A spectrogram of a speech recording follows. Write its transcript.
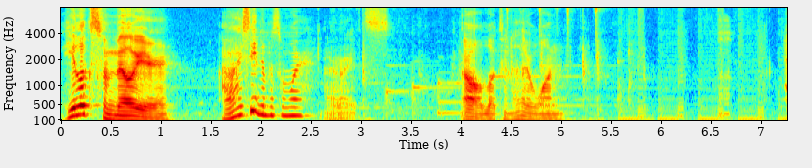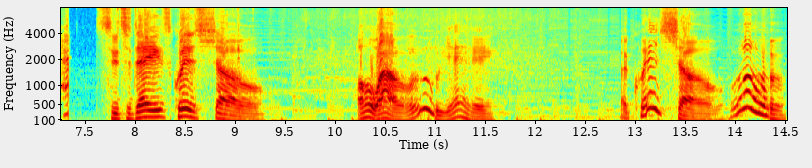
He looks familiar. Have I seen him somewhere? Alright. Oh, look, another one. To today's quiz show. Oh, wow. Ooh, yay. A quiz show. Woo.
